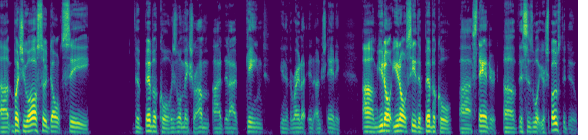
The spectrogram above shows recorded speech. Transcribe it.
Um, but you also don't see the biblical. I just want to make sure I'm uh, that I gained you know the right in understanding. Um, you don't you don't see the biblical uh, standard of this is what you're supposed to do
